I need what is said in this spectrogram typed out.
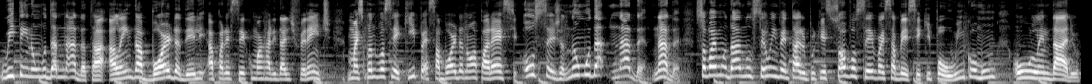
O item não muda nada, tá? Além da borda dele aparecer com uma raridade diferente, mas quando você equipa, essa borda não aparece. Ou seja, não muda nada, nada. Só vai mudar no seu inventário, porque só você vai saber se equipou o incomum ou o lendário.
